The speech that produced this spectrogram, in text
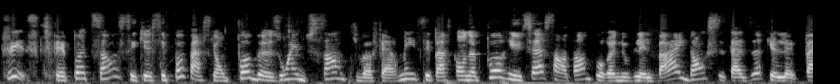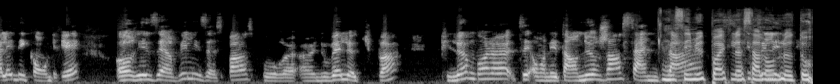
tu sais, ce qui fait pas de sens, c'est que c'est pas parce qu'ils ont pas besoin du centre qui va fermer, c'est parce qu'on n'a pas réussi à s'entendre pour renouveler le bail. Donc, c'est-à-dire que le Palais des Congrès a réservé les espaces pour euh, un nouvel occupant. Puis là, moi, là, tu sais, on est en urgence sanitaire. C'est mieux de pas être le salon de l'auto.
